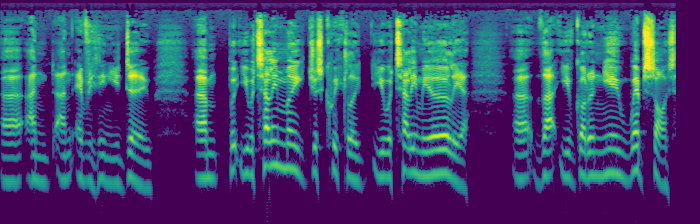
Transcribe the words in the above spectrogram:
uh, and and everything you do. Um, but you were telling me just quickly, you were telling me earlier uh, that you've got a new website.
